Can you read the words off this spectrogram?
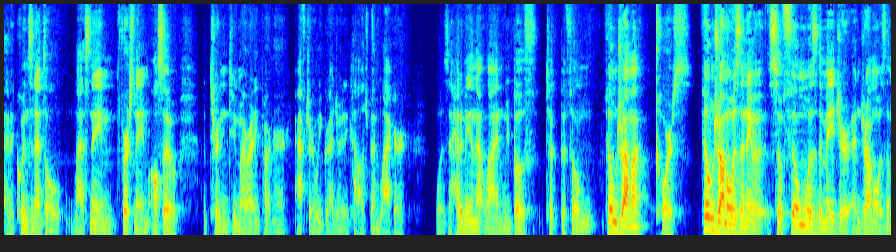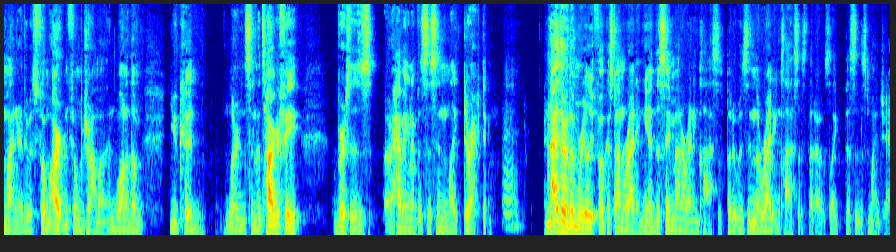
had a coincidental last name, first name, also turning to my writing partner after we graduated college. Ben Blacker was ahead of me in that line. We both took the film film drama course. Film drama was the name of it. So film was the major and drama was the minor. There was film art and film drama, and one of them you could learn cinematography versus uh, having an emphasis in like directing. Neither of them really focused on writing. You had the same amount of writing classes, but it was in the writing classes that I was like, this is my jam.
